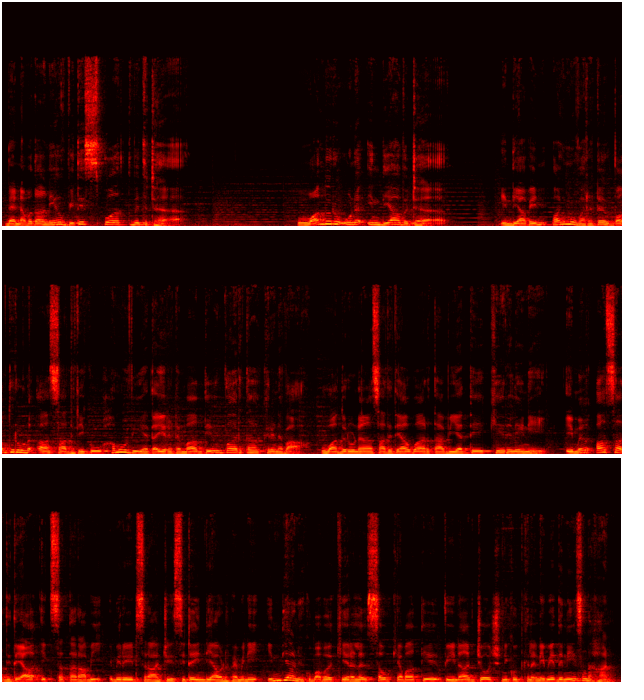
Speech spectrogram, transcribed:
දැන් අවධානය විදෙස් පුවත් වෙතට වඳුරු උන ඉන්දියාවට ඉන්දියාවෙන් පළමුවරට වඳුරුණ ආසාධිතයකු හමු වී ඇතයිරට මාධ්‍ය වාර්තා කරනවා. වඳුරුණ ආසාධිතයා වාර්තා වී ඇත්තේ කේරලේනී. එම ආසාධිතයා එක්සත් අරාබි එමිරේට්ස් රාජ්‍යයේ සිට ඉන්දියාවට පැමිණි ඉන්දයානයකු බව කේරල සෞඛ්‍යමාතිය වීනා ජෝජ් නිකුත් කළ නිවේදනී සඳහන්.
